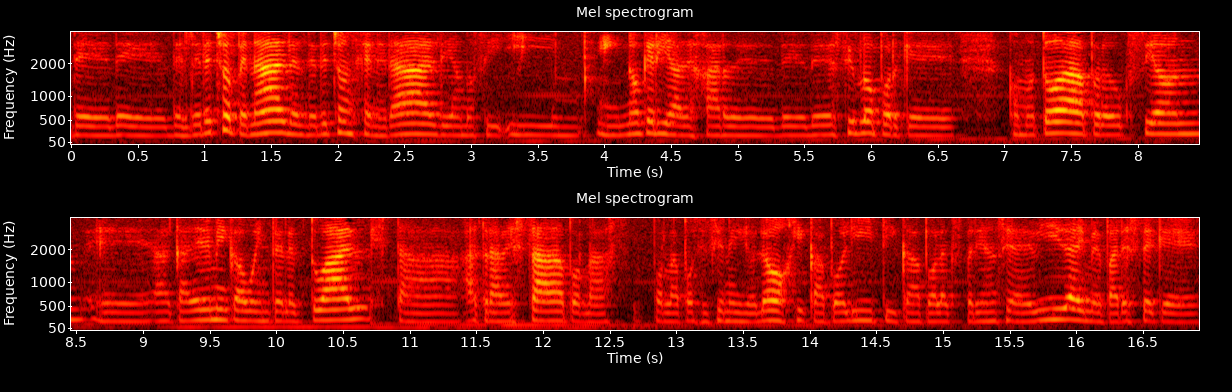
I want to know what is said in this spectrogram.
de, del derecho penal, del derecho en general, digamos, y, y, no quería dejar de, decirlo porque como toda producción eh, académica o intelectual está atravesada por, las, por la posición ideológica, política, por la experiencia de vida y me parece que,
